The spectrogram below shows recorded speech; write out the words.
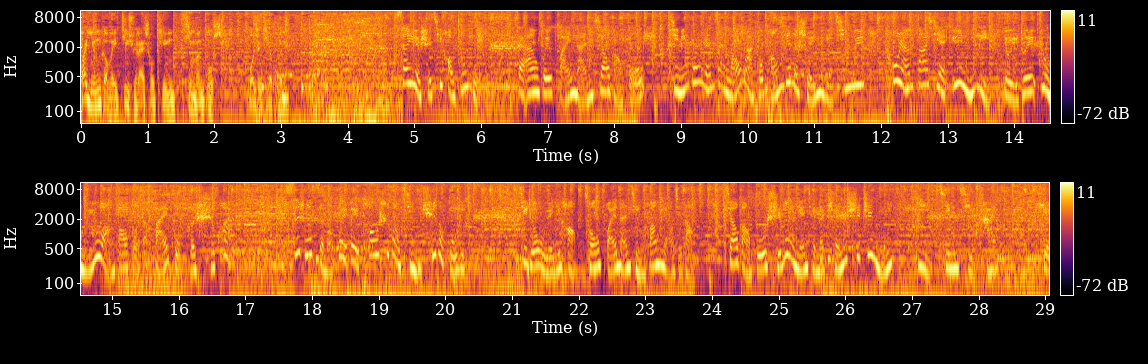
欢迎各位继续来收听新闻故事，我是铁坤。三月十七号中午，在安徽淮南焦岗湖，几名工人在老码头旁边的水域里清淤，突然发现淤泥里有一堆用渔网包裹的白骨和石块。死者怎么会被抛尸到景区的湖里？记者五月一号从淮南警方了解到，焦岗湖十六年前的沉尸之谜已经解开。铁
